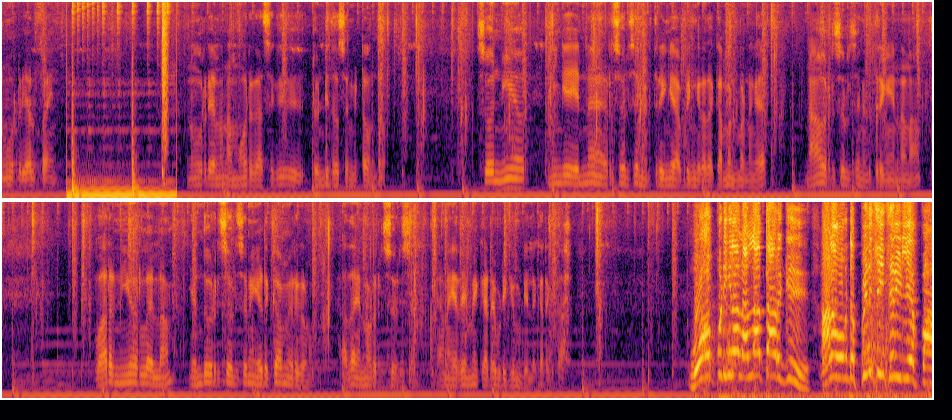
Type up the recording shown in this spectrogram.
நூறு ரியால் ஃபைன் நூறு ரியாலும் நம்ம ஊர் காசுக்கு டுவெண்ட்டி தௌசண்ட் கிட்ட வந்துடும் ஸோ நியூ இயர் நீங்கள் என்ன ரிசல்யூஷன் எடுத்துறீங்க அப்படிங்கிறத கமெண்ட் பண்ணுங்கள் நான் ஒரு ரிசல்யூஷன் எடுத்துறீங்க என்னென்னா வர நியூ இயரில் எல்லாம் எந்த ஒரு ரிசல்யூஷனும் எடுக்காமல் இருக்கணும். அதான் என்னோடய ரிசல்யூஷன் ஆனால் எதையுமே கடைபிடிக்க முடியல கரெக்டாக ஓப்பனிங்லாம் நல்லா தான் இருக்கு. ஆனா உங்ககிட்ட பிடிச்சும் சரியில்லையாப்பா.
